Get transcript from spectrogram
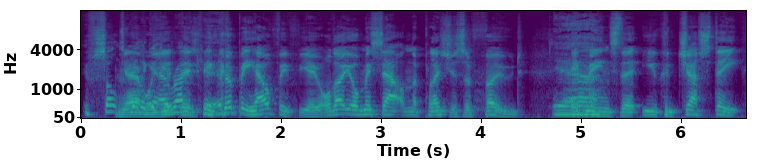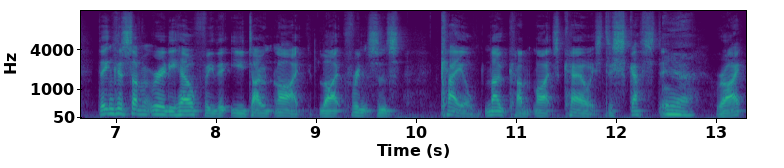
If salt's Yeah, going to well, get eradicated, it could be healthy for you, although you'll miss out on the pleasures of food. Yeah. It means that you could just eat. Think of something really healthy that you don't like, like for instance, kale. No cunt likes kale; it's disgusting. Yeah. Right.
